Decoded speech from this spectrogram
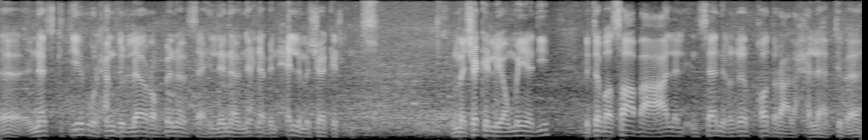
آه، ناس كتير والحمد لله ربنا سهل لنا إن إحنا بنحل مشاكل الناس. المشاكل اليومية دي بتبقى صعبة على الإنسان الغير قادر على حلها بتبقى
